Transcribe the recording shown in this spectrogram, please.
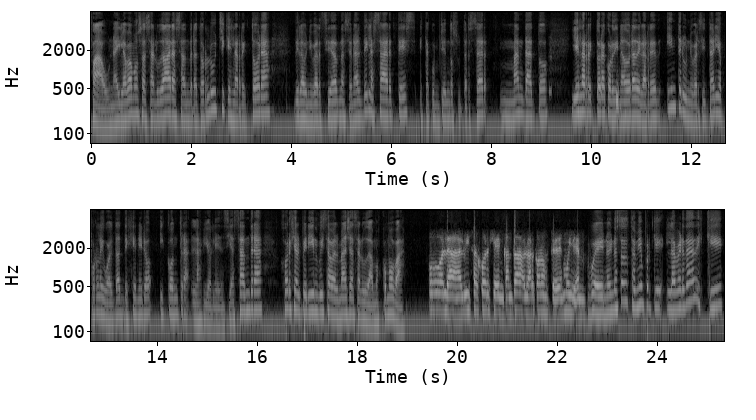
Fauna. Y la vamos a saludar a Sandra Torlucci, que es la rectora de la Universidad Nacional de las Artes, está cumpliendo su tercer mandato y es la rectora coordinadora de la Red Interuniversitaria por la Igualdad de Género y contra las Violencias. Sandra, Jorge Alperín, Luisa Balmaya, saludamos. ¿Cómo va? Hola Luisa, Jorge, encantada de hablar con ustedes, muy bien. Bueno, y nosotros también porque la verdad es que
